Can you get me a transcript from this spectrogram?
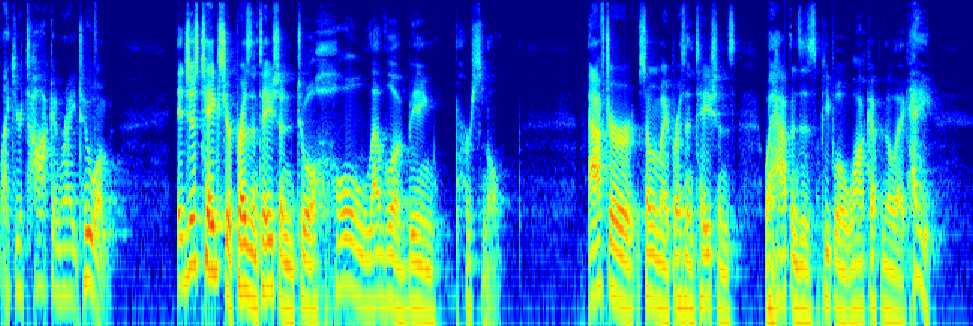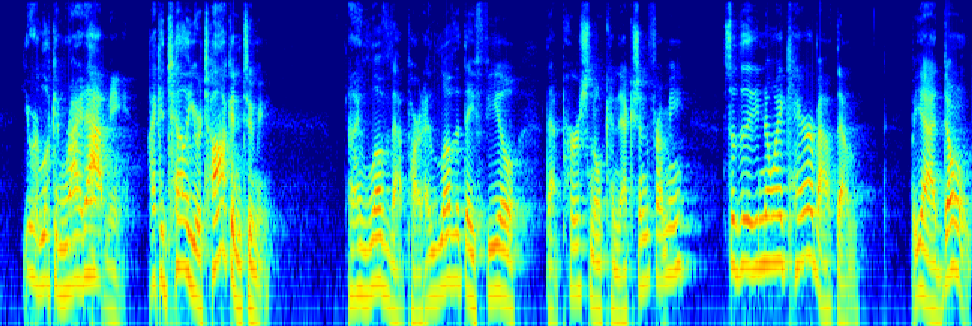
like you're talking right to them. It just takes your presentation to a whole level of being personal. After some of my presentations, what happens is people walk up and they're like, hey, you were looking right at me. I could tell you were talking to me. And I love that part. I love that they feel that personal connection from me so that they know I care about them. But yeah, don't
